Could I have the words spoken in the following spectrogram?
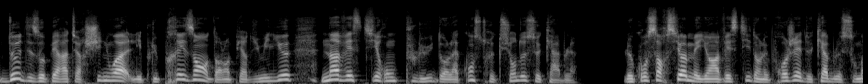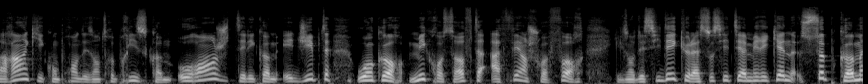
deux des opérateurs chinois les plus présents dans l'Empire du Milieu, n'investiront plus dans la construction de ce câble. Le consortium ayant investi dans le projet de câble sous-marin, qui comprend des entreprises comme Orange, Telecom Egypt ou encore Microsoft, a fait un choix fort. Ils ont décidé que la société américaine Subcom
